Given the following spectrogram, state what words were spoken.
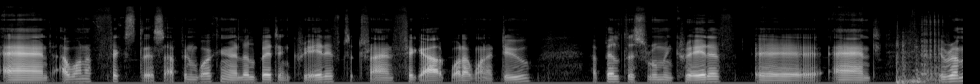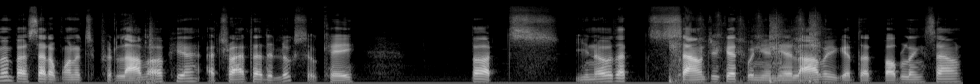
and I want to fix this. I've been working a little bit in creative to try and figure out what I want to do. I built this room in creative uh, and you remember I said I wanted to put lava up here? I tried that, it looks okay but you know that sound you get when you're near lava, you get that bubbling sound?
